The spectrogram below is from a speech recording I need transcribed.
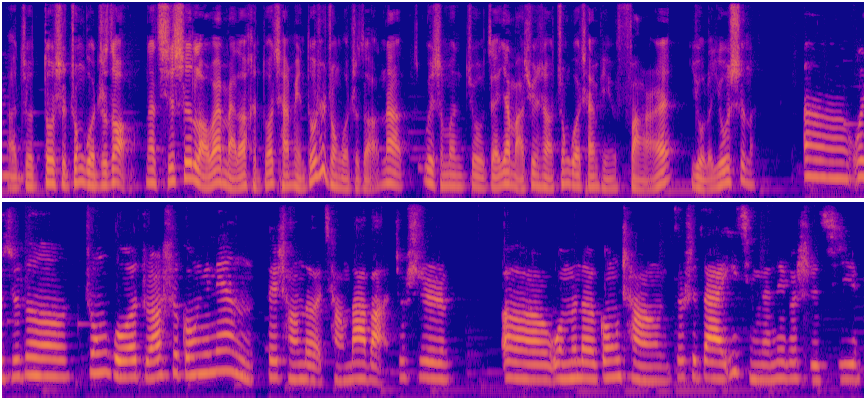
啊，就都是中国制造。那其实老外买的很多产品都是中国制造，那为什么就在亚马逊上中国产品反而有了优势呢？嗯，我觉得中国主要是供应链非常的强大吧，就是，呃，我们的工厂就是在疫情的那个时期，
